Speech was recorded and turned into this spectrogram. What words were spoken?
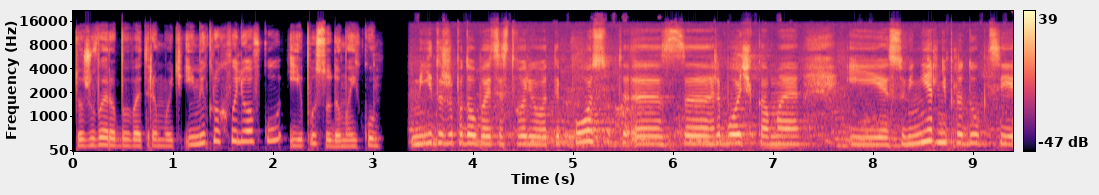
тож вироби витримують і мікрохвильовку, і посудомийку. Мені дуже подобається створювати посуд е, з грибочками і сувенірні продукції,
